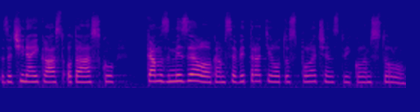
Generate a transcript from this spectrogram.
začínají klást otázku, kam zmizelo, kam se vytratilo to společenství kolem stolu.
